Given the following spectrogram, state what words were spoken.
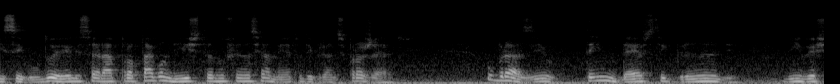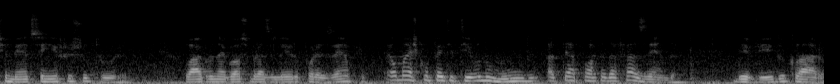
que, segundo ele, será protagonista no financiamento de grandes projetos. O Brasil tem um déficit grande de investimentos em infraestrutura. O agronegócio brasileiro, por exemplo, é o mais competitivo no mundo até a porta da fazenda, devido, claro,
